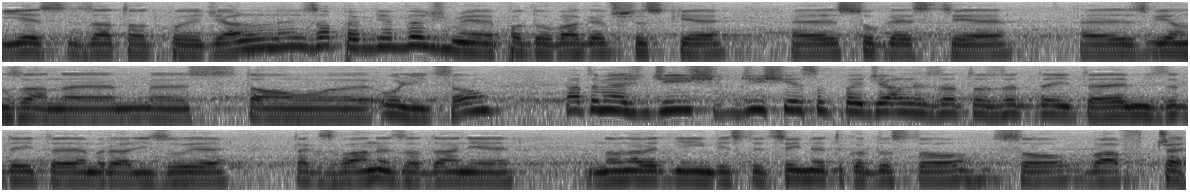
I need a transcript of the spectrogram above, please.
jest za to odpowiedzialny, zapewnie weźmie pod uwagę wszystkie e, sugestie e, związane z tą e, ulicą. Natomiast dziś, dziś jest odpowiedzialny za to ZDITM i ZDITM realizuje tak zwane zadanie, no nawet nie inwestycyjne, tylko dostosowawcze.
